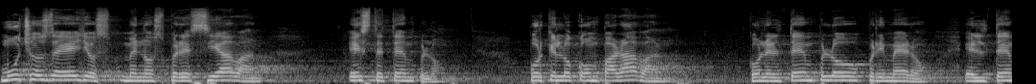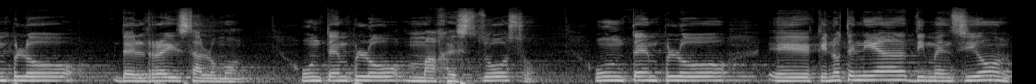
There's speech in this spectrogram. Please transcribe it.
muchos de ellos menospreciaban este templo porque lo comparaban con el templo primero, el templo del rey Salomón, un templo majestuoso, un templo eh, que no tenía dimensión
